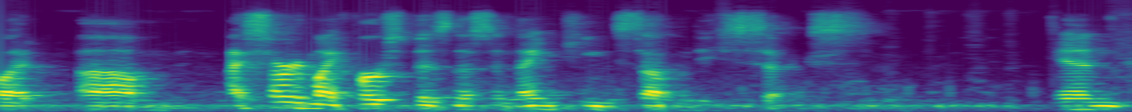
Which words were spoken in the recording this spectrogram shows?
but um, I started my first business in 1976. And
